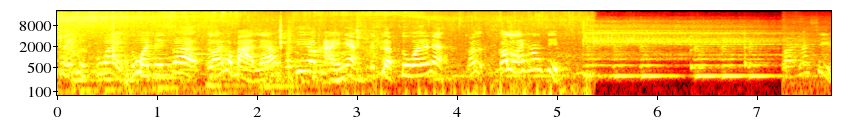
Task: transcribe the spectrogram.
ใช้หมึกกล้วยตัวหนึ่งก็ร้อยกว่าบาทแล้วพี่ก็ขายเนี่ยจะเกือบตัวแล้วเนี่ยก็ก็ร้อยห้าสิบร้อยห้าสิบ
